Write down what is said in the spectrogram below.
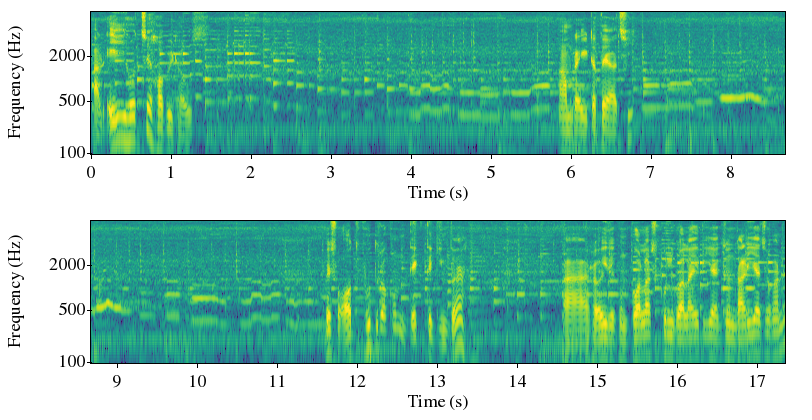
আর এই হচ্ছে হবিট হাউস আমরা এটাতে আছি। বেশ অদ্ভুত রকম দেখতে কিন্তু হ্যাঁ? আর ওই দেখুন, পলাশ ফুল গলায় দিয়ে একজন দাঁড়িয়ে আছে ওখানে।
